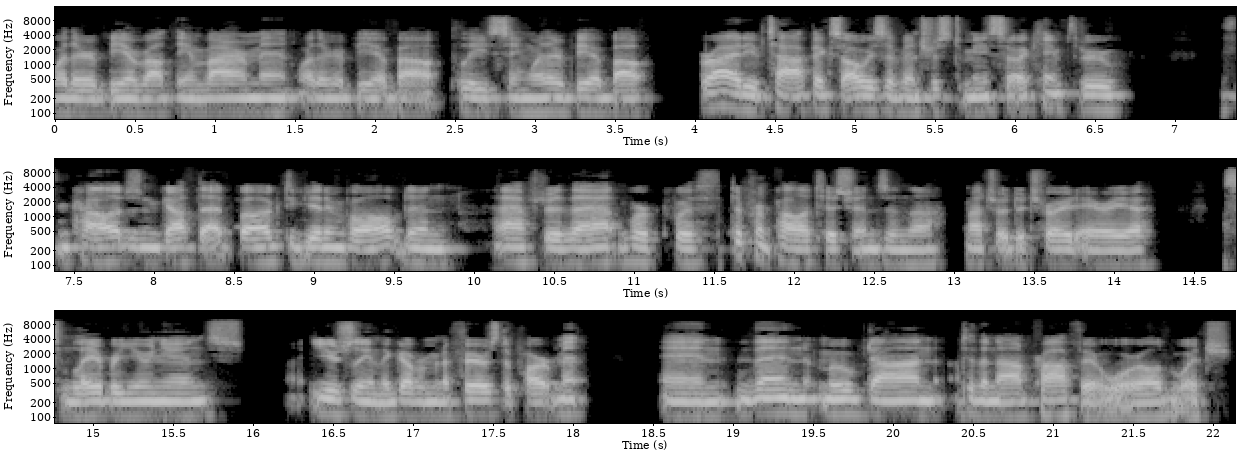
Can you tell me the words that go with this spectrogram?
whether it be about the environment, whether it be about policing, whether it be about a variety of topics, always of interest to me. So I came through from college and got that bug to get involved. And after that, worked with different politicians in the Metro Detroit area, some labor unions, usually in the government affairs department, and then moved on to the nonprofit world, which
